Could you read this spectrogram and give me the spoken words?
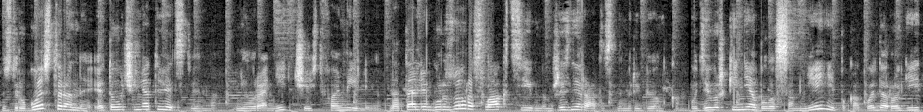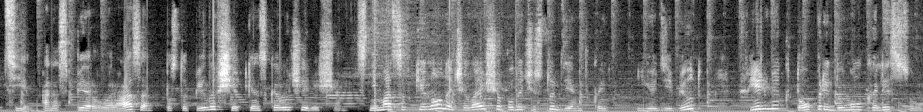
С другой стороны, это очень ответственно – не уронить честь фамилии. Наталья Гурзо росла активным, жизнерадостным ребенком. У девушки не было сомнений, по какой дороге идти. Она с первого раза поступила в Щепкинское училище. Сниматься в кино начала еще будучи студенткой. Ее дебют в фильме «Кто придумал колесо».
